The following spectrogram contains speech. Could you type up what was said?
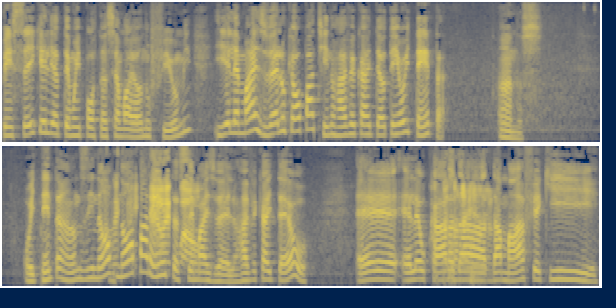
pensei que ele ia ter uma importância maior no filme, e ele é mais velho que o Patino, Harvey Keitel tem 80 anos. 80 anos e não, não aparenta é ser mais velho. Harvey Keitel é, ele é o cara da, da máfia que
